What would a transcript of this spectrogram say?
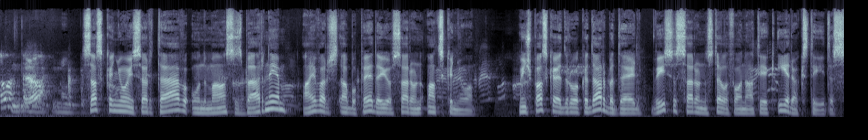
Saskaņojis ar tēvu un māsas bērniem, Aivars abu pēdējo sarunu atskaņo. Viņš paskaidro, ka darba dēļ visas sarunas telefonā tiek ierakstītas.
